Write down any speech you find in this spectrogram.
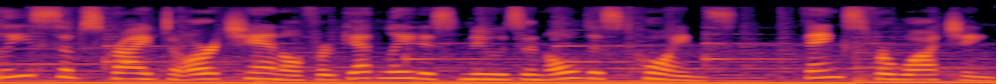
Please subscribe to our channel for get latest news and oldest coins. Thanks for watching.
